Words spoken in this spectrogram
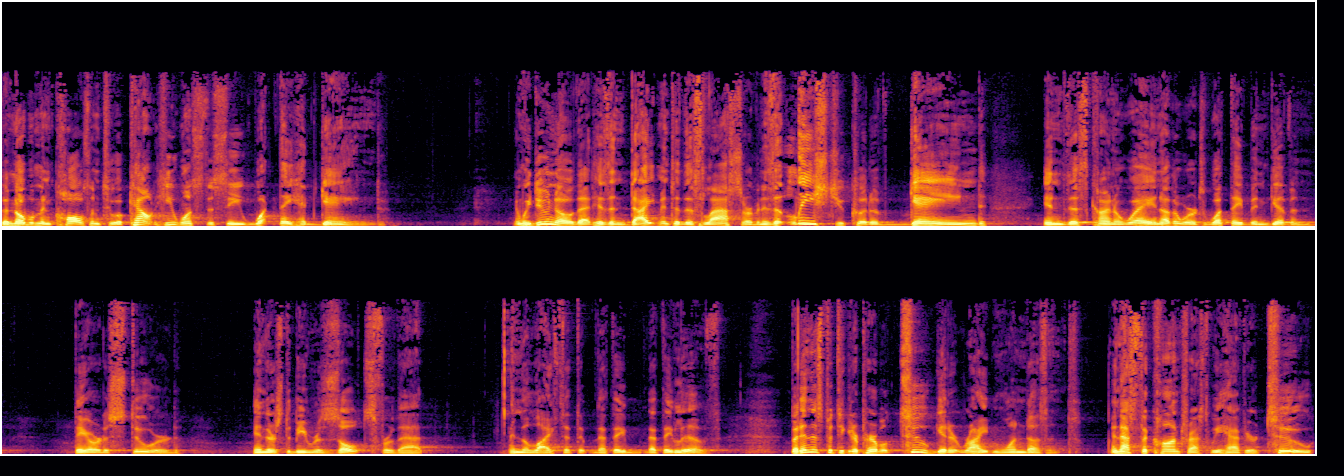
the nobleman calls them to account, he wants to see what they had gained. And we do know that his indictment to this last servant is at least you could have gained in this kind of way. In other words, what they've been given, they are to steward, and there's to be results for that in the life that, the, that, they, that they live. But in this particular parable, two get it right and one doesn't. And that's the contrast we have here. Two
